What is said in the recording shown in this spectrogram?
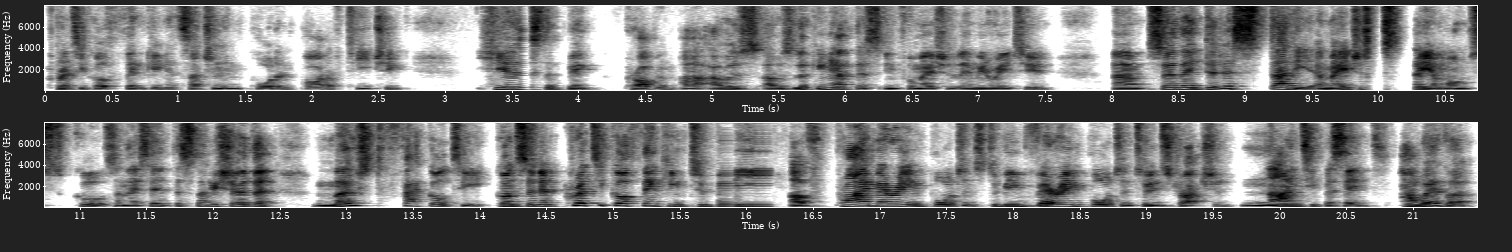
critical thinking. It's such an important part of teaching. Here's the big problem. Uh, I was I was looking at this information. Let me read to you. Um, so they did a study, a major study among schools, and they said the study showed that most faculty considered critical thinking to be of primary importance, to be very important to instruction, 90%. However,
